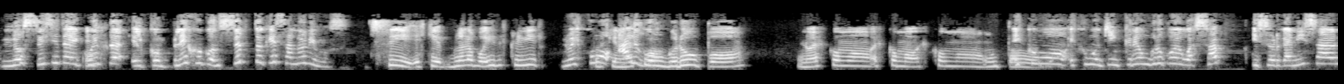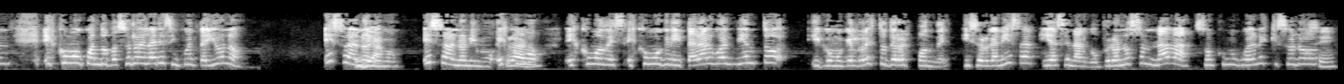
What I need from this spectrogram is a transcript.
no sé si te das cuenta el complejo concepto que es Anonymous. Sí, es que no lo podéis describir No es como porque no es algo, un grupo, no es como, es como, es como un todo. es como, es como quien crea un grupo de WhatsApp y se organizan, es como cuando pasó lo del área 51. Eso es Ya. anónimo, eso es anónimo, es Claro. como, es como des- es como gritar algo al viento y como que el resto te responde. Y se organizan y hacen algo, pero no son nada, son como hueones que solo, Sí.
